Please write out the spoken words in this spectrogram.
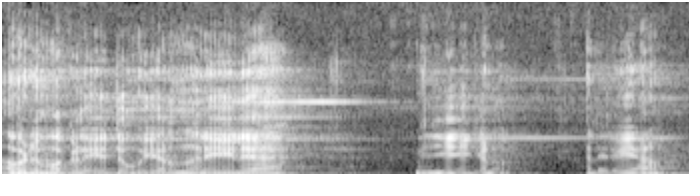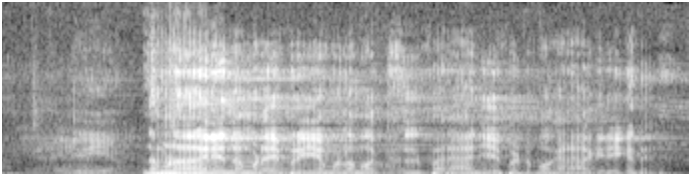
അവരുടെ മക്കളെ ഏറ്റവും ഉയർന്ന നിലയിൽ വിജയിക്കണം. അല്ലേ ഹല്ലേലൂയ നമ്മളാരും നമ്മുടെ പ്രിയമുള്ള മക്കൾ പരാജയപ്പെട്ടു പോകാൻ ആഗ്രഹിക്കുന്നില്ല.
